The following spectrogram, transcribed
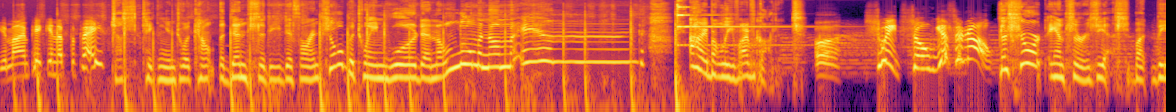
you mind picking up the pace? Just taking into account the density differential between wood and aluminum, and I believe I've got it. Uh, sweet, so yes or no? The short answer is yes, but the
